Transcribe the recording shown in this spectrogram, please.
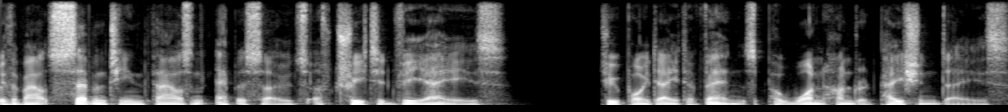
with about 17,000 episodes of treated VAs, 2.8 events per 100 patient days.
